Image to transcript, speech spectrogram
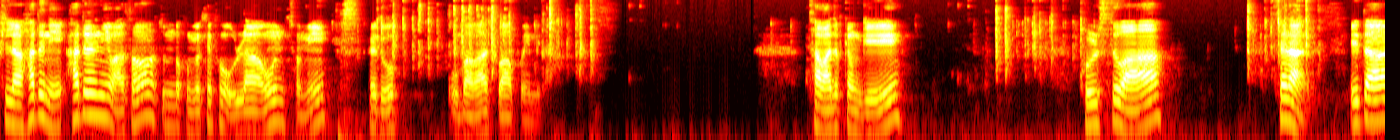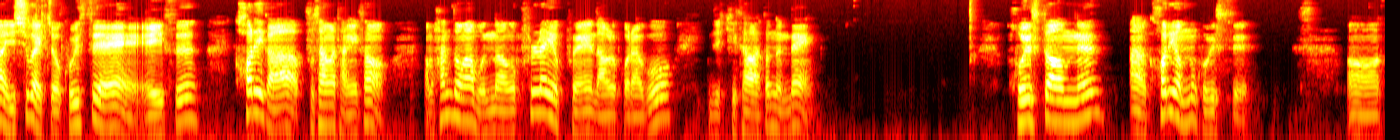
필라 하든이 하든이 와서 좀 더 공격 템포가 올라온 점이 그래도 오바가 좋아 보입니다. 자 마지막 경기 골스와 세난 일단 이슈가 있죠. 골스의 에이스 커리가 부상을 당해서 한동안 못 나오고 플레이오프에 나올 거라고 이제 기사가 떴는데 골스 없는 아 커리 없는 골스. 어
